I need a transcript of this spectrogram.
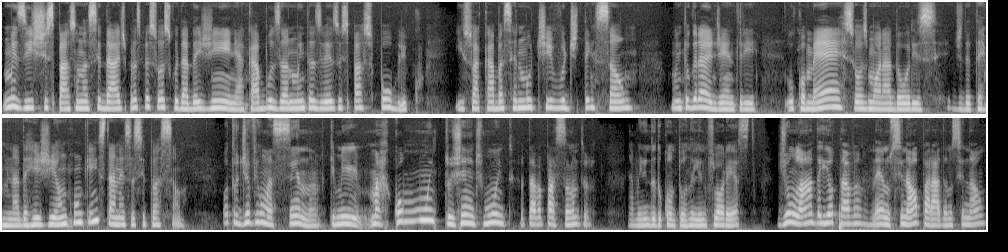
não existe espaço na cidade para as pessoas cuidar da higiene, acaba usando muitas vezes o espaço público. Isso acaba sendo motivo de tensão muito grande entre o comércio, os moradores de determinada região com quem está nessa situação. Outro dia eu vi uma cena que me marcou muito, gente, muito. Eu estava passando na Avenida do Contorno ali no Floresta. De um lado, e eu estava né, no sinal, parada no sinal.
